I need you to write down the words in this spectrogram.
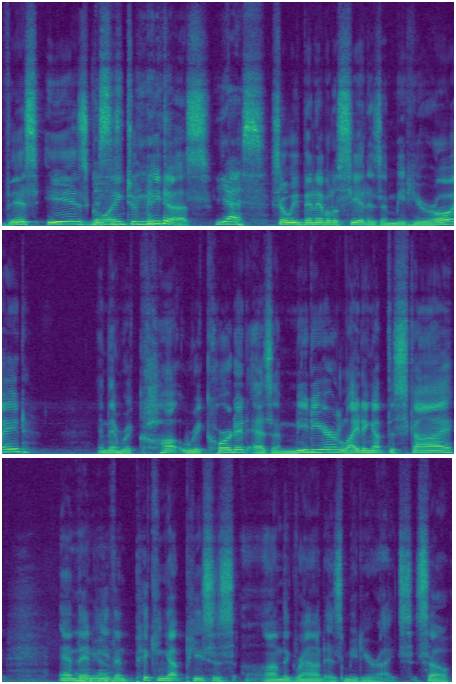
this is This going is- to meet us. Yes. So we've been able to see it as a meteoroid and then reco- record it as a meteor lighting up the sky and There then even picking up pieces on the ground as meteorites. So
